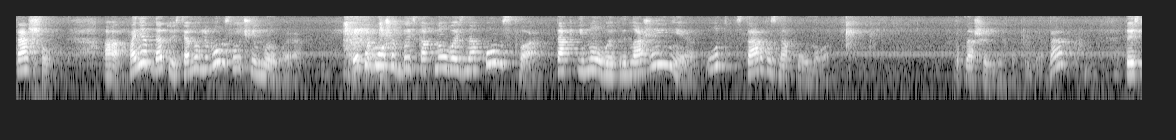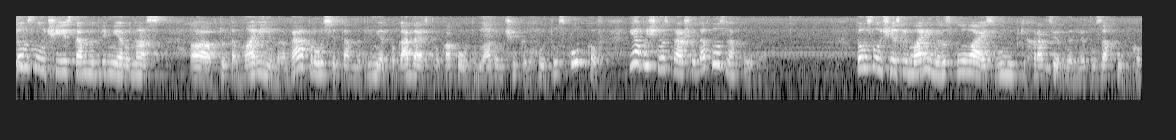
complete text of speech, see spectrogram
хорошо. А, понятно, да, то есть оно в любом случае новое. Это может быть как новое знакомство, так и новое предложение от старого знакомого в отношениях, например, да? То есть в том случае, если там, например, у нас э, кто то Марина, да, просит там, например, погадать про какого-то молодого человека, выходит из кубков, я обычно спрашиваю, давно знакомы? В том случае, если Марина, расплываясь в улыбке, характерной для тузакубков,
